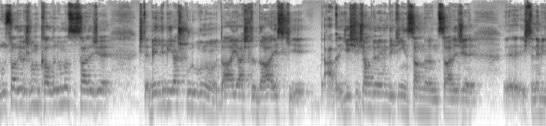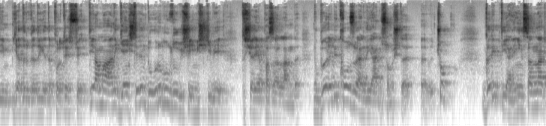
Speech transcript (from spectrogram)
ulusal yarışmanın kaldırılması sadece işte belli bir yaş grubunu daha yaşlı, daha eski Yeşilçam dönemindeki insanların sadece e, işte ne bileyim yadırgadığı ya da protesto ettiği ama hani gençlerin doğru bulduğu bir şeymiş gibi dışarıya pazarlandı. Bu böyle bir koz verdi yani sonuçta. E, Çok garipti yani insanlar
